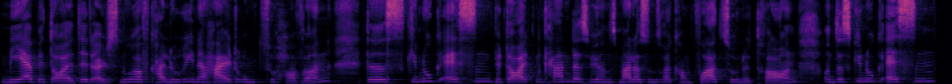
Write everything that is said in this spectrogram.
mehr bedeutet, als nur auf Kalorienerhalt rumzuhovern. Dass genug Essen bedeuten kann, dass wir uns mal aus unserer Komfortzone trauen. Und dass genug Essen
